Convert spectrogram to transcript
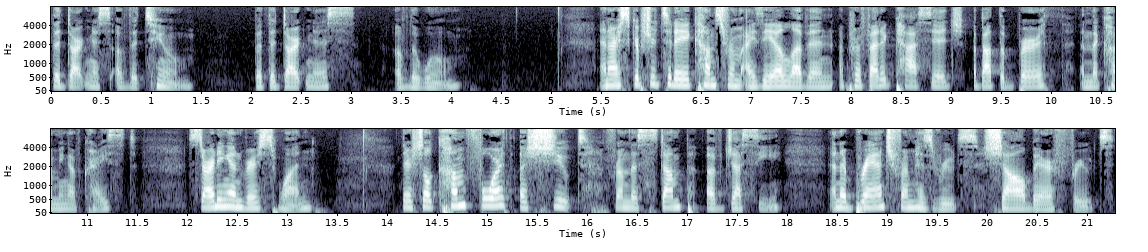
the darkness of the tomb, but the darkness of the womb? And our scripture today comes from Isaiah 11, a prophetic passage about the birth and the coming of Christ starting in verse 1. There shall come forth a shoot from the stump of Jesse, and a branch from his roots shall bear fruit.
